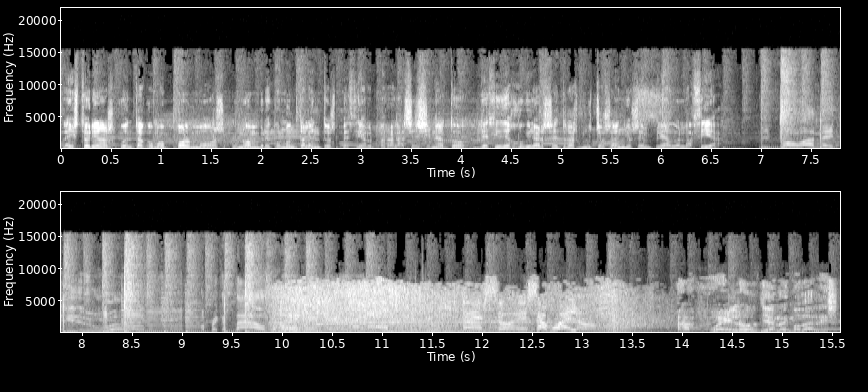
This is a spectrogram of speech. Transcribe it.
La historia nos cuenta cómo Paul Moss, un hombre con un talento especial para el asesinato, decide jubilarse tras muchos años empleado en la CIA. Eso es, abuelo. ¿Abuelo? Ya no hay modales.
